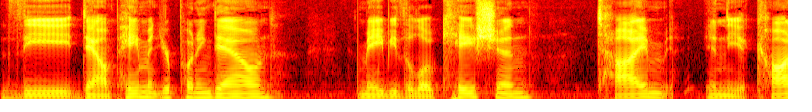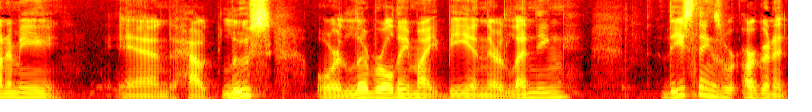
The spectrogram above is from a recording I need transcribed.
the down payment you're putting down, maybe the location, time in the economy, and how loose or liberal they might be in their lending. These things are going to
